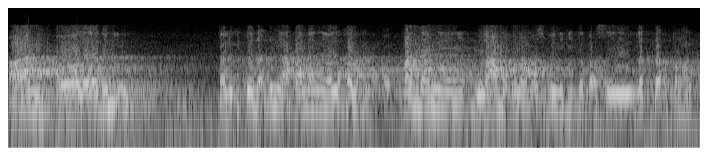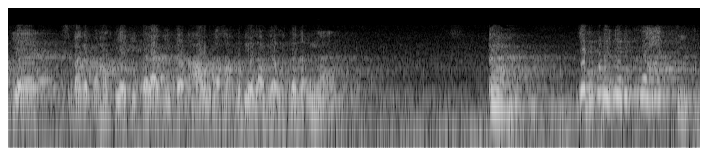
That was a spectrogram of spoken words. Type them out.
Ah ni, orang lagi ni. Kalau kita nak dengar pandangan kalau pandangan ulama-ulama sebenarnya kita tak say letak perhatian sebagai perhatian kita lagi tak tahu lah siapa dia lagi kita nak dengar. jadi boleh jadi ke hati tu.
